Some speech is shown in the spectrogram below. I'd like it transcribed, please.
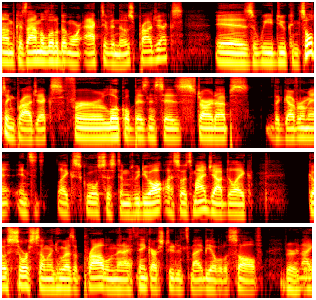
Um, because I'm a little bit more active in those projects. Is we do consulting projects for local businesses, startups, the government, and like school systems. We do all. Uh, so it's my job to like go source someone who has a problem that I think our students might be able to solve. Very and cool. I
